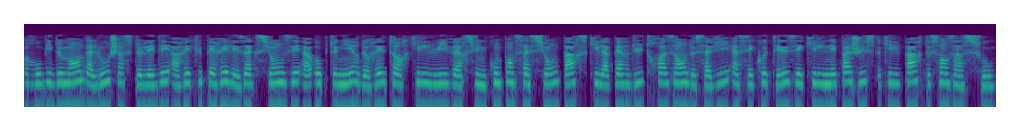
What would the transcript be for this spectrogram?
Ruby demande à Lucius de l'aider à récupérer les actions et à obtenir de Rétor qu'il lui verse une compensation parce qu'il a perdu trois ans de sa vie à ses côtés et qu'il n'est pas juste qu'il parte sans un sou.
